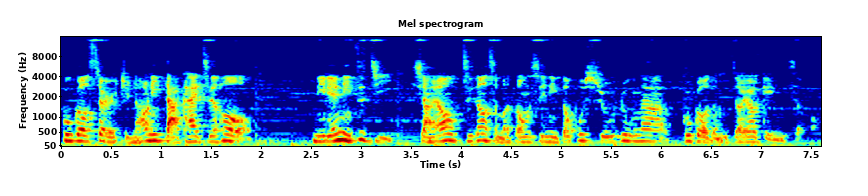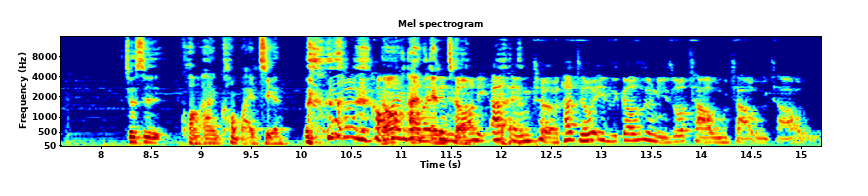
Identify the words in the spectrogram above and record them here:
Google Search，然后你打开之后，你连你自己想要知道什么东西你都不输入，那 Google 怎么知道要给你什么？就是狂按空白键，就是你狂 按空白键，然后你按 Enter，它只会一直告诉你说查无查无查无，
